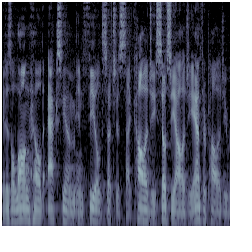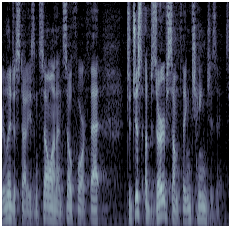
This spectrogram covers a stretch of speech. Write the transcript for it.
It is a long held axiom in fields such as psychology, sociology, anthropology, religious studies, and so on and so forth that to just observe something changes it.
